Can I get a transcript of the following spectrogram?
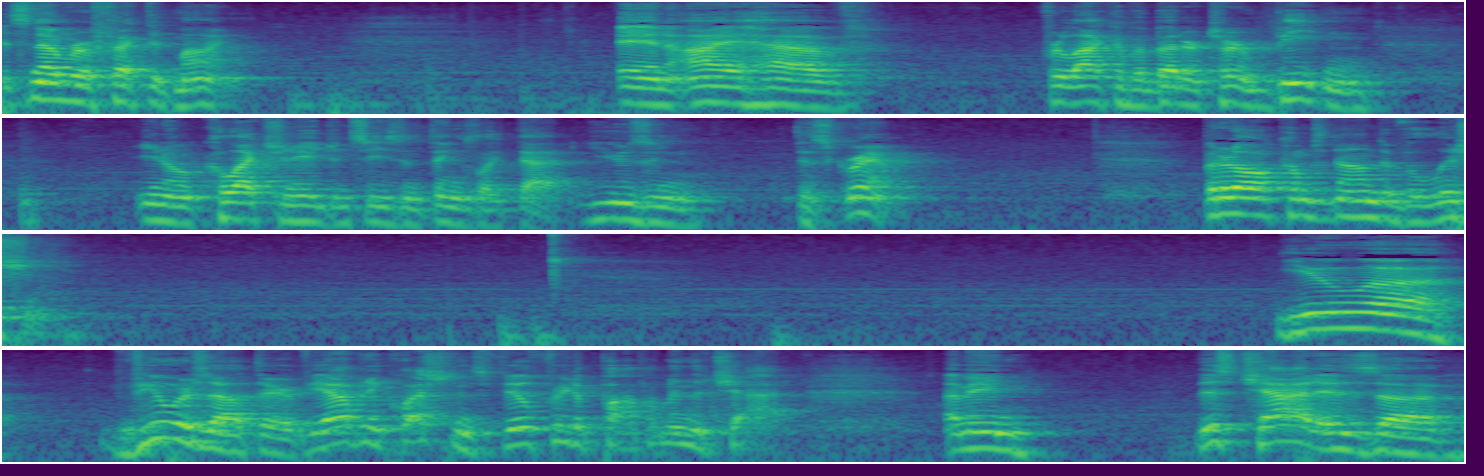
It's never affected mine. And I have, for lack of a better term, beaten, you know, collection agencies and things like that using this grammar. But it all comes down to volition. You uh, viewers out there, if you have any questions, feel free to pop them in the chat. I mean, this chat is uh,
